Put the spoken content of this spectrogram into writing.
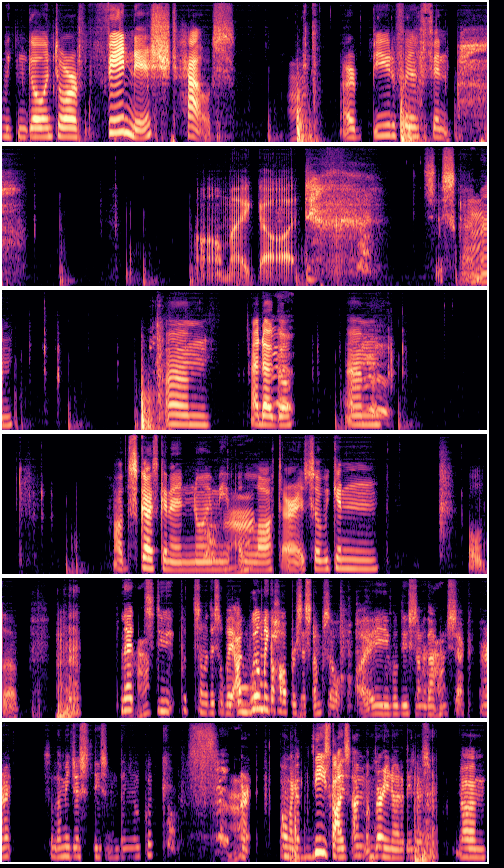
we can go into our finished house. Our beautiful fin- Oh my god. It's this guy, man. Um, hi Doggo. Um, oh, this guy's gonna annoy me a lot. Alright, so we can, hold up. Let's do, put some of this away. I will make a hopper system, so I will do some of that in a sec. Alright, so let me just do something real quick. Alright, oh my god, these guys, I'm, I'm very annoyed at these guys. Um,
